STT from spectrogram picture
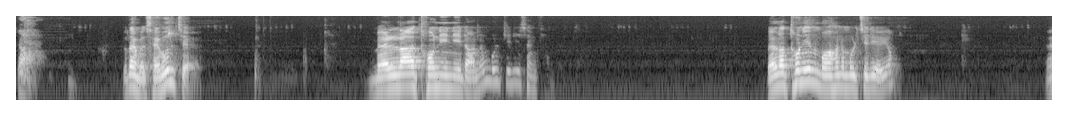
자, 그 다음에 세 번째. 멜라토닌이라는 물질이 생산됩니다. 멜라토닌은 뭐 하는 물질이에요? 네,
